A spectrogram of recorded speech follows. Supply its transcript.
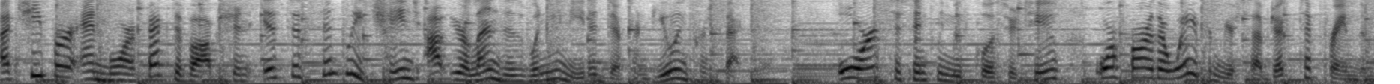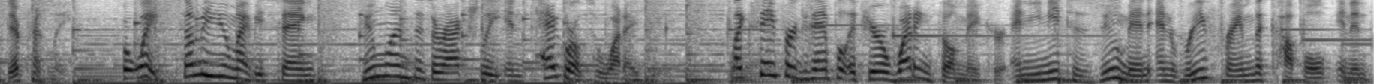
A cheaper and more effective option is to simply change out your lenses when you need a different viewing perspective, or to simply move closer to or farther away from your subject to frame them differently. But wait, some of you might be saying, zoom lenses are actually integral to what I do. Like say for example if you're a wedding filmmaker and you need to zoom in and reframe the couple in an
